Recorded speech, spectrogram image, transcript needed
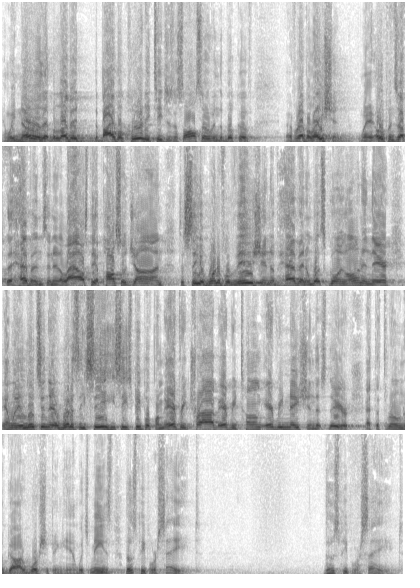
And we know that, beloved, the Bible clearly teaches us also in the book of of Revelation, when it opens up the heavens and it allows the Apostle John to see a wonderful vision of heaven and what's going on in there. And when he looks in there, what does he see? He sees people from every tribe, every tongue, every nation that's there at the throne of God worshiping him, which means those people are saved. Those people are saved.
